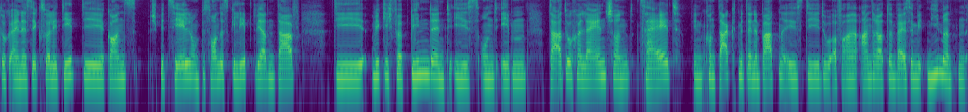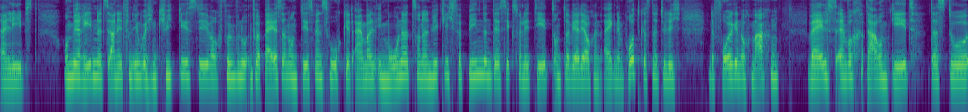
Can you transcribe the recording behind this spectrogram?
durch eine Sexualität, die ganz speziell und besonders gelebt werden darf, die wirklich verbindend ist und eben dadurch allein schon Zeit in Kontakt mit deinem Partner ist, die du auf eine andere Art und Weise mit niemandem erlebst. Und wir reden jetzt auch nicht von irgendwelchen Quickies, die auch fünf Minuten vorbei sind und das, wenn es hochgeht, einmal im Monat, sondern wirklich verbindende Sexualität. Und da werde ich auch einen eigenen Podcast natürlich in der Folge noch machen, weil es einfach darum geht, dass du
